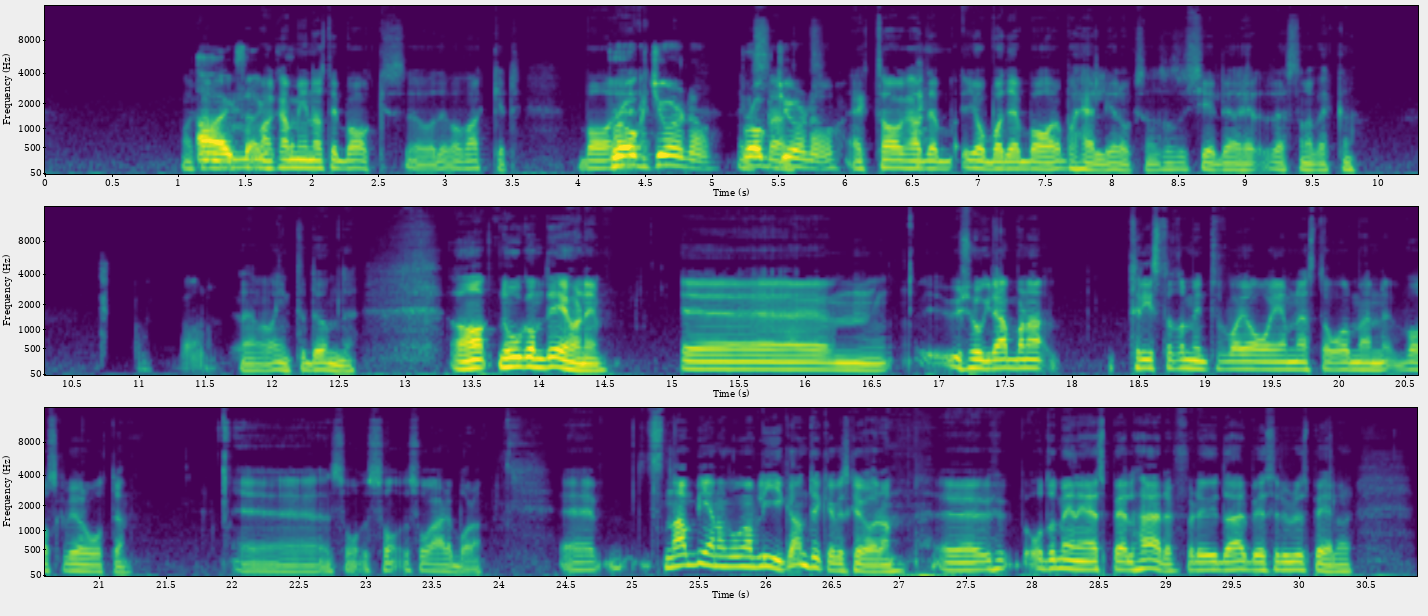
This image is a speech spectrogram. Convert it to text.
Man Ja, kan, exakt. man kan minnas tillbaks och det var vackert. Bara, Broke journal. Broke Exakt. journal. Ett tag hade, jobbade jag bara på helger också, så, så chillade jag resten av veckan. Den var inte dum det. Ja, nog om det hörni. Uh, USO-grabbarna, trist att de inte vara i AM nästa år, men vad ska vi göra åt det? Eh, så, så, så är det bara. Eh, snabb genomgång av ligan tycker jag vi ska göra. Och då menar jag SPL här, för det är ju där BC Luleå spelar.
